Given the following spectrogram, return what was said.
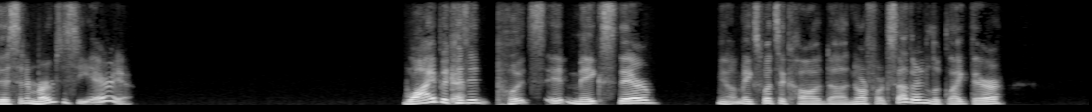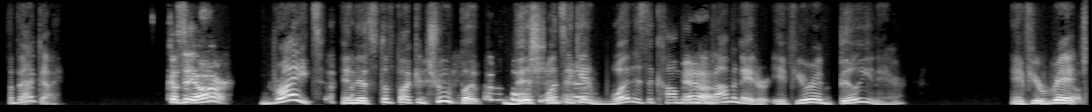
this an emergency area. Why? Because it puts, it makes their, you know, it makes what's it called, uh, Norfolk Southern look like they're a bad guy. Because they are. Right. And that's the fucking truth. But That's this, once man. again, what is the common Yeah. denominator? If you're a billionaire, and if you're rich,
